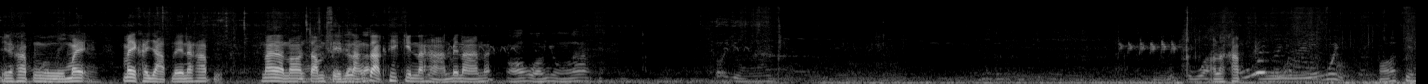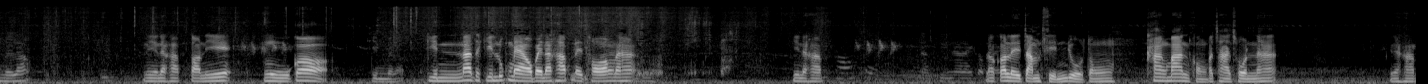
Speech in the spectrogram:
นี่นะครับ งูไม่ไม่ขยับเลยนะครับ น่าจะนอนจำศีลหลังจากที่กินอาหารไปนานนะอ๋อหัวมันอยู่ข้างล่างเอาละครับ อ๋อกินไปแล้ว นี่นะครับ ตอนนี้งูก็กินไปแล้ว กินน่าจะกินลูกแมวไปนะครับ ในท้องนะฮะ นี่นะครับ แล้วก็เลยจำศีลอยู่ตรงข้างบ้านของประชาชนนะฮะ นี่นะครับ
